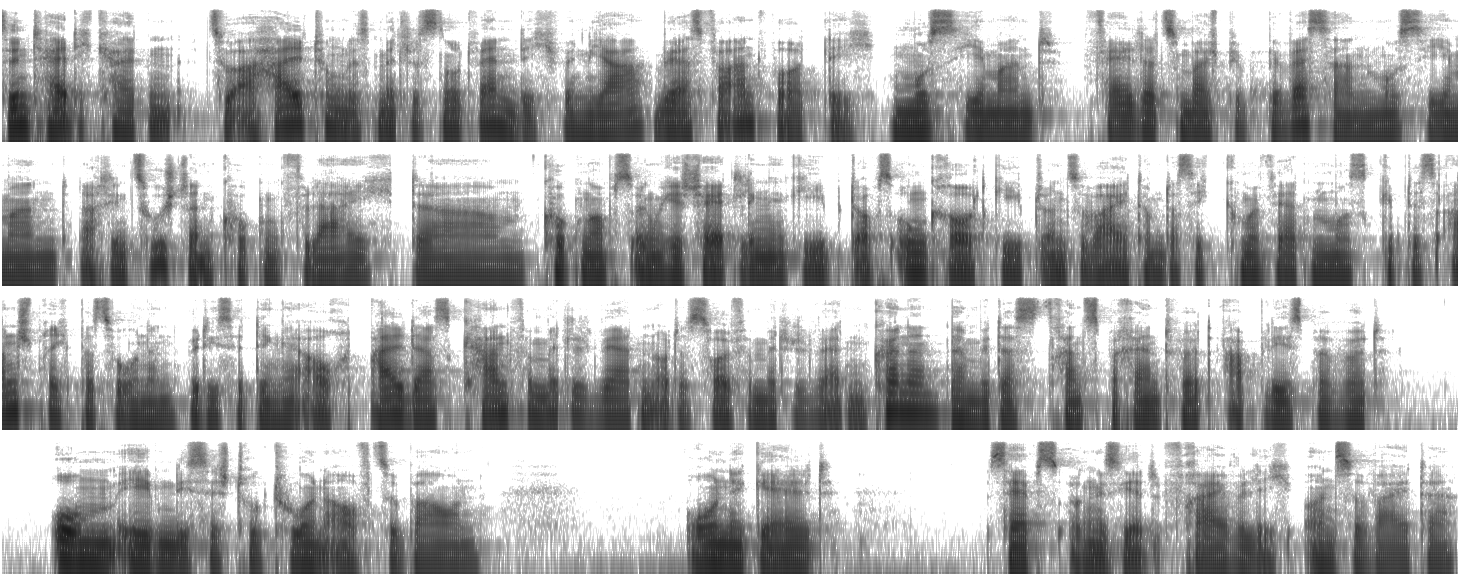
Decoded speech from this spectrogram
Sind Tätigkeiten zur Erhaltung des Mittels notwendig? Wenn ja, wer ist verantwortlich? Muss jemand Felder zum Beispiel bewässern? Muss jemand nach dem Zustand gucken? Vielleicht ähm, gucken, ob es irgendwelche Schädlinge gibt, ob es Unkraut gibt und so weiter, um das sich gekümmert werden muss. Gibt es Ansprechpersonen für diese Dinge? Auch all das kann vermittelt werden oder soll vermittelt werden können, damit das transparent wird, ablesbar wird, um eben diese Strukturen aufzubauen. Ohne Geld, selbst organisiert, freiwillig und so weiter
